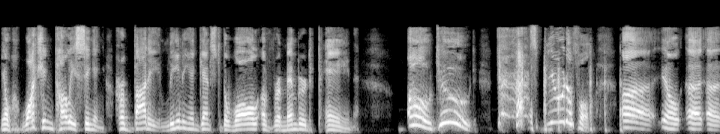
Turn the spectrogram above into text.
You know, watching Polly singing, her body leaning against the wall of remembered pain. Oh, dude, that's beautiful. uh, you know, uh, uh,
